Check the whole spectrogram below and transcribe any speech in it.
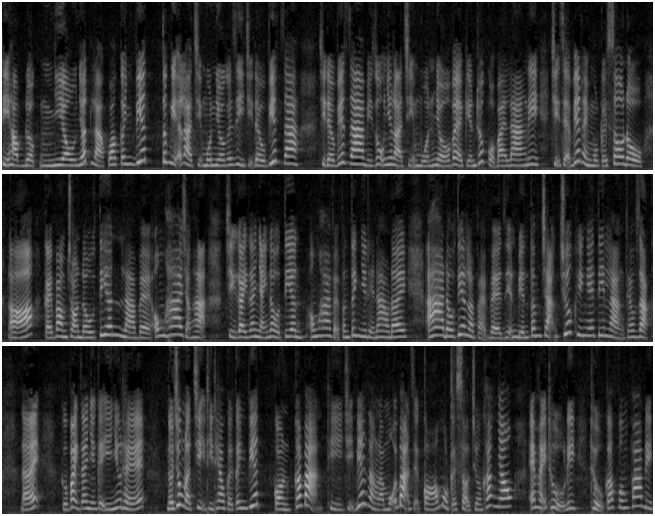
thì học được nhiều nhất là qua kênh viết. Tức nghĩa là chị muốn nhớ cái gì, chị đều viết ra. Chị đều viết ra, Ví dụ như là chị muốn nhớ về kiến thức của bài làng đi. Chị sẽ viết thành một cái sơ đồ. Đó, Cái vòng tròn đầu tiên là về ông hai chẳng hạn. Chị gạch ra nhánh đầu tiên, Ông hai phải phân tích như thế nào đây? À đầu tiên là phải về diễn biến tâm trạng trước khi nghe tin làng theo giặc. Đấy, Cứ vạch ra những cái ý như thế. Nói chung là chị thì theo cái kênh viết Còn các bạn thì chị biết rằng là mỗi bạn sẽ có một cái sở trường khác nhau Em hãy thử đi, thử các phương pháp đi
